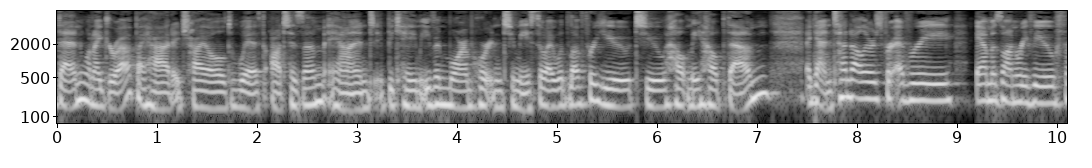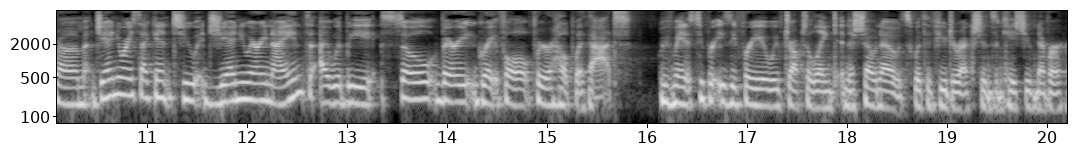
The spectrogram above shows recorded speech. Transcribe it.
then when I grew up, I had a child with autism and it became even more important to me. So I would love for you to help me help them. Again, $10 for every Amazon review from January 2nd to January 9th. I would be so very grateful grateful for your help with that. We've made it super easy for you. We've dropped a link in the show notes with a few directions in case you've never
